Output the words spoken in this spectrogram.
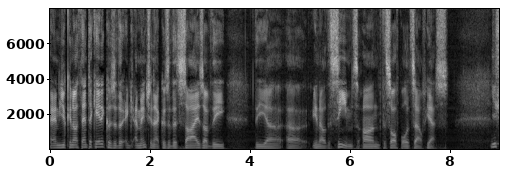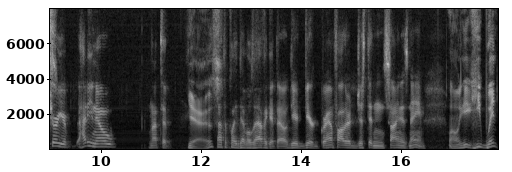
and you can authenticate it because of the. I mentioned that because of the size of the, the uh, uh, you know, the seams on the softball itself. Yes. You sure you're? How do you know? Not to Yes. not to play devil's advocate though. Your your grandfather just didn't sign his name. Well, he, he went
